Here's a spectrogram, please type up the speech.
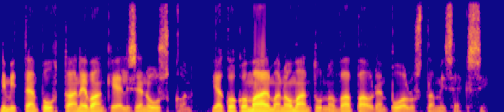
nimittäin puhtaan evankelisen uskon ja koko maailman oman tunnon vapauden puolustamiseksi.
